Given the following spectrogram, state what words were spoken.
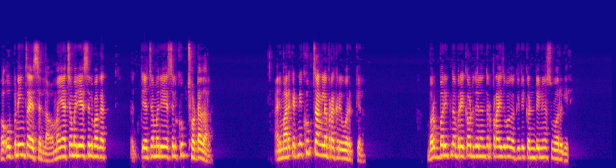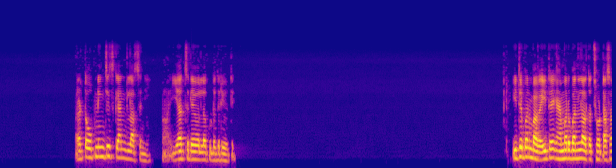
ओपनिंगचा एस एल लावा. मग याच्यामध्ये एस एल बघा. त्याच्यामध्ये एस एल खूप छोटा झाला. आणि मार्केटने खूप चांगल्या प्रकारे वर्क केलं. बरोबर इथनं ब्रेकआउट दिल्यानंतर प्राइस बघा किती कंटिन्युअस वर गेली. मला वाटतं ओपनिंगचीच कॅन्डल असं नाही. याच लेवलला कुठेतरी होती. इथे पण बघा इथे एक हॅमर बनला होता छोटासा.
